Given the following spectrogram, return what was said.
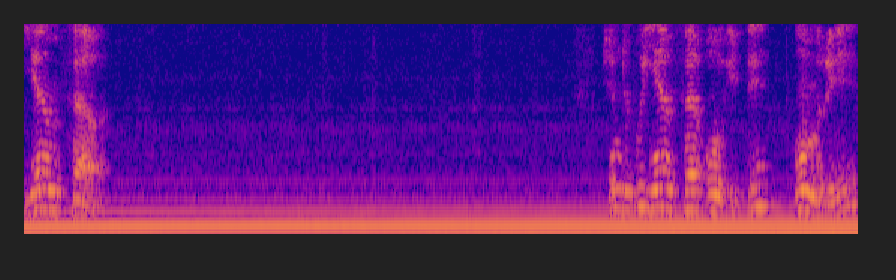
yenfe Şimdi bu yenfe o idi. Umri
